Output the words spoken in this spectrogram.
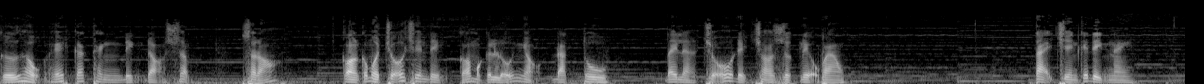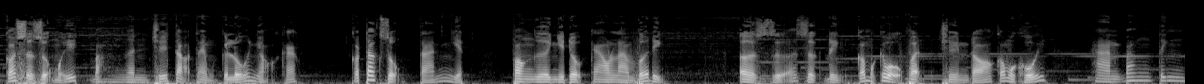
cứ hầu hết các thành đỉnh đỏ sậm. Sau đó, còn có một chỗ trên đỉnh có một cái lỗ nhỏ đặc thù. Đây là chỗ để cho dược liệu vào. Tại trên cái đỉnh này, có sử dụng một ít băng ngân chế tạo thành một cái lỗ nhỏ khác. Có tác dụng tán nhiệt, phòng ngừa nhiệt độ cao làm vỡ đỉnh. Ở giữa dược đỉnh có một cái bộ phận, trên đó có một khối hàn băng tinh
